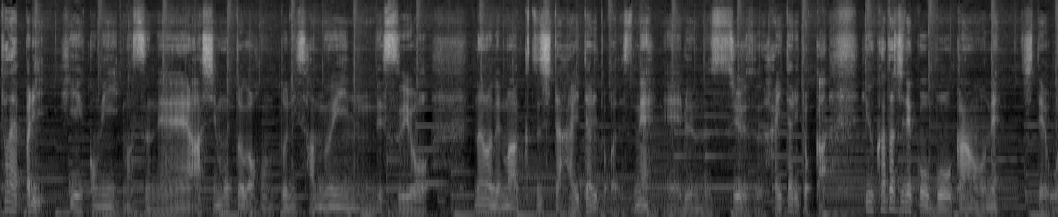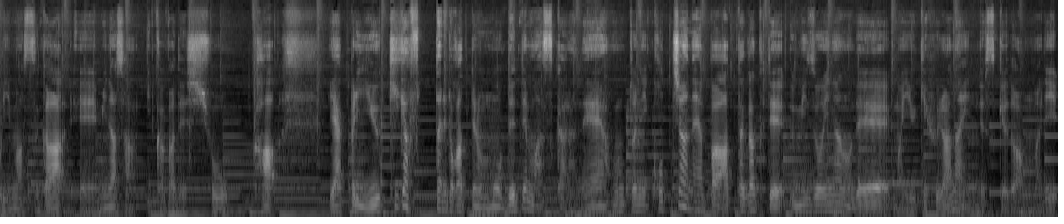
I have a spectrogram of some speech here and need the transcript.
ただやっぱり冷え込みますね。足元が本当に寒いんですよ。なのでまあ靴下履いたりとかですね、えー、ルームシューズ履いたりとかいう形でこう防寒をねしておりますが、えー、皆さんいかがでしょうか？やっぱり雪が降ったりとかっていうのももう出てますからね。本当にこっちはねやっぱ暖かくて海沿いなので、まあ、雪降らないんですけどあんまり。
